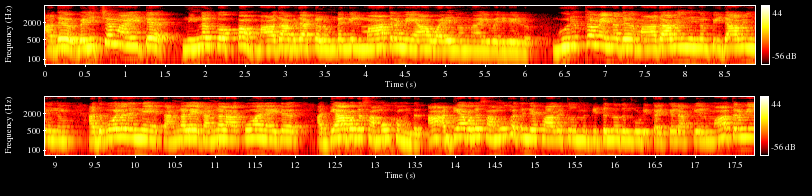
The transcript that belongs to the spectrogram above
അത് വെളിച്ചമായിട്ട് നിങ്ങൾക്കൊപ്പം മാതാപിതാക്കൾ ഉണ്ടെങ്കിൽ മാത്രമേ ആ വഴി നന്നായി വരികയുള്ളൂ. ഗുരുത്വം എന്നത് മാതാവിൽ നിന്നും പിതാവിൽ നിന്നും അതുപോലെ തന്നെ തങ്ങളെ തങ്ങളാക്കുവാനായിട്ട് അധ്യാപക സമൂഹമുണ്ട്. ആ അധ്യാപക സമൂഹത്തിന്റെ ഭാഗത്തു നിന്ന് കിട്ടുന്നതും കൂടി കൈക്കലാക്കിയാൽ മാത്രമേ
